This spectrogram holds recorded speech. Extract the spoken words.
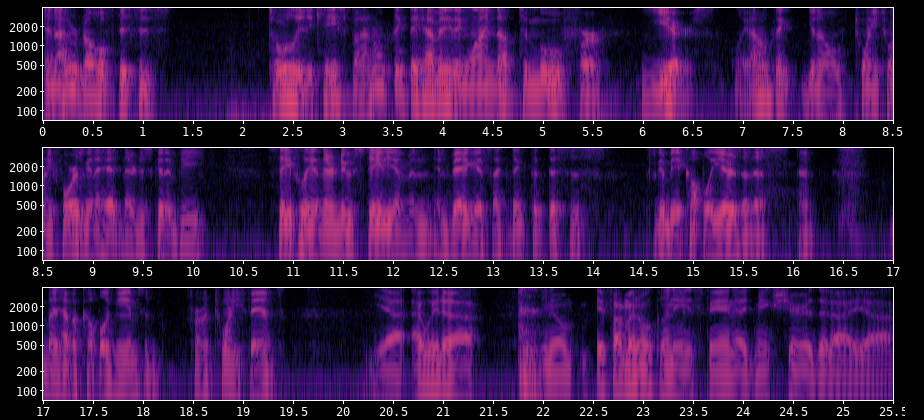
and I don't know if this is totally the case, but I don't think they have anything lined up to move for years. Like I don't think you know 2024 is going to hit, and they're just going to be safely in their new stadium in, in Vegas. I think that this is it's going to be a couple of years of this, and might have a couple of games in front of 20 fans. Yeah, I would. Uh, you know, if I'm an Oakland A's fan, I'd make sure that I, uh,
